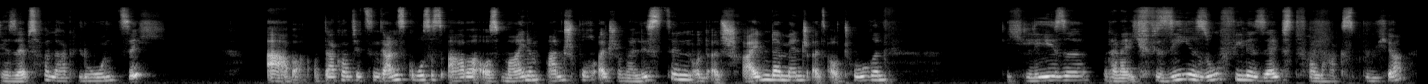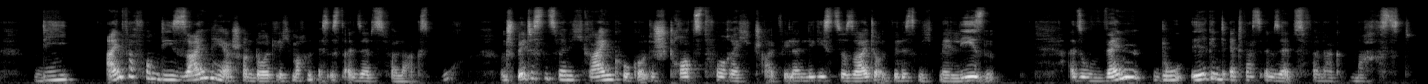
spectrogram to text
der Selbstverlag lohnt sich. Aber, und da kommt jetzt ein ganz großes Aber aus meinem Anspruch als Journalistin und als schreibender Mensch, als Autorin, ich lese oder nein, ich sehe so viele Selbstverlagsbücher, die einfach vom Design her schon deutlich machen, es ist ein Selbstverlagsbuch. Und spätestens, wenn ich reingucke und es strotzt vor Rechtschreibfehlern, lege ich es zur Seite und will es nicht mehr lesen. Also wenn du irgendetwas im Selbstverlag machst,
